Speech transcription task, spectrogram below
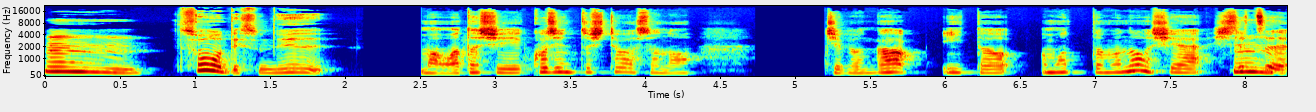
うん。そうですね。まあ私個人としてはその自分がいいと思ったものをシェアしつつ、うんえ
